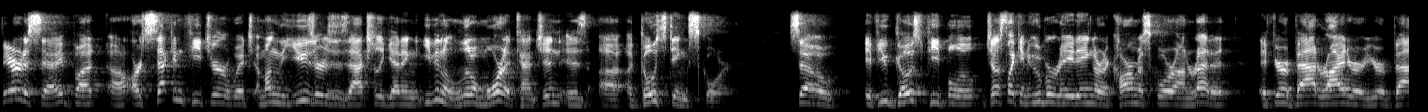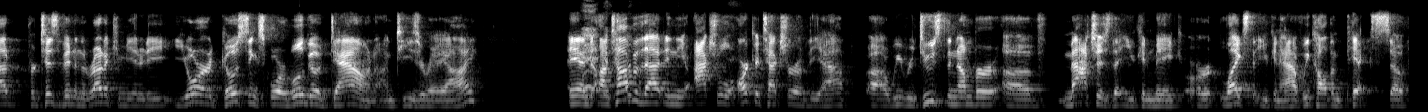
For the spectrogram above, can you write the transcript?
fair to say, but uh, our second feature, which among the users is actually getting even a little more attention, is a, a ghosting score. So if you ghost people, just like an Uber rating or a karma score on Reddit, if you're a bad rider or you're a bad participant in the Reddit community, your ghosting score will go down on Teaser AI. And on top of that, in the actual architecture of the app, uh, we reduce the number of matches that you can make or likes that you can have. We call them picks. So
